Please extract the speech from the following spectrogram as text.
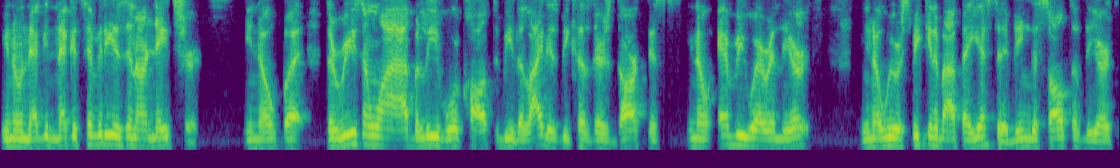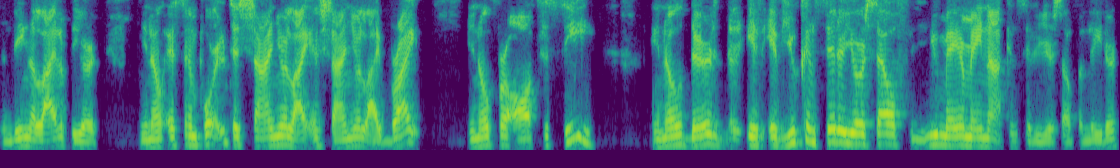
You know, neg- negativity is in our nature. You know, but the reason why I believe we're called to be the light is because there's darkness. You know, everywhere in the earth. You know, we were speaking about that yesterday, being the salt of the earth and being the light of the earth. You know, it's important to shine your light and shine your light bright. You know, for all to see. You know, there's if, if you consider yourself, you may or may not consider yourself a leader,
